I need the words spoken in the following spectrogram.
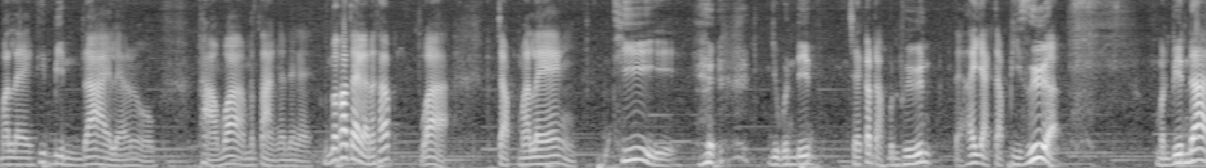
แมลงที่บินได้แล้วนะครับผมถามว่ามันต่างกันยังไงคุณต้องเข้าใจกันนะครับว่าจับแมลงที่อยู่บนดินใช้กับดักบนพื้น แต่ถ้าอยากจับผีเสื้อ มันบินได้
